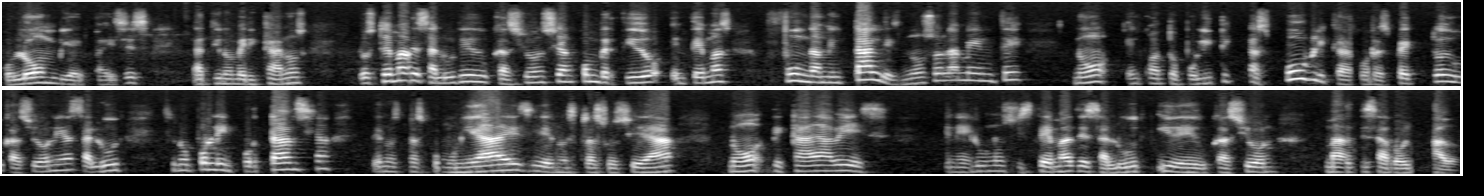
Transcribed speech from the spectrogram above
Colombia y países latinoamericanos, los temas de salud y educación se han convertido en temas fundamentales, no solamente no en cuanto a políticas públicas con respecto a educación y a salud, sino por la importancia de nuestras comunidades y de nuestra sociedad, no de cada vez tener unos sistemas de salud y de educación más desarrollados.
